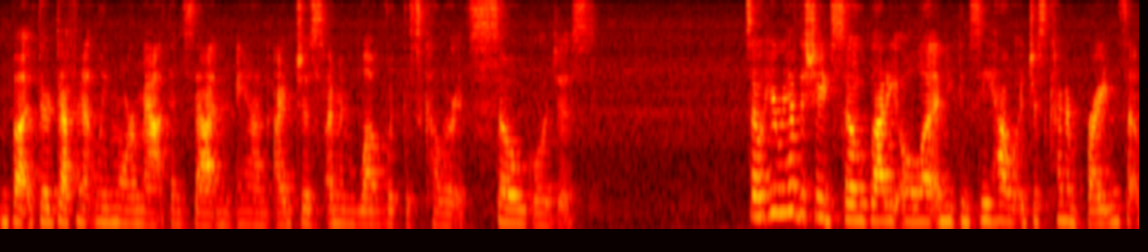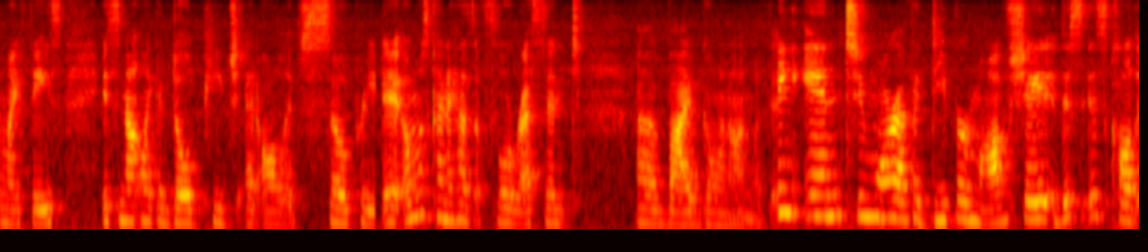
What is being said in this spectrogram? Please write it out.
but they're definitely more matte than satin. And I just, I'm in love with this color. It's so gorgeous. So here we have the shade So Gladiola and you can see how it just kind of brightens up my face. It's not like a dull peach at all. It's so pretty. It almost kind of has a fluorescent uh, vibe going on with it. Getting into more of a deeper mauve shade, this is called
